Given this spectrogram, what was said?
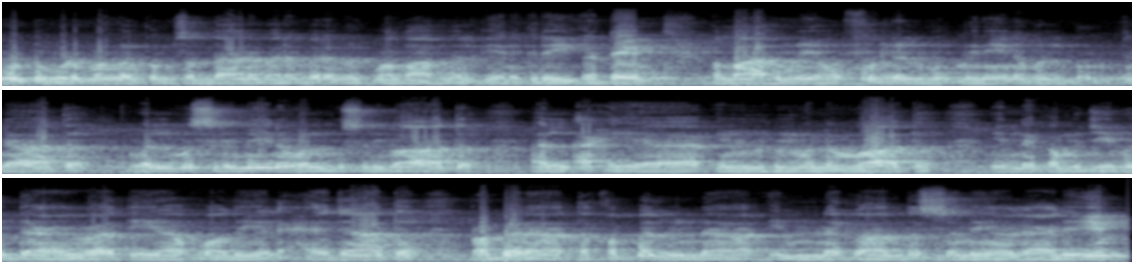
കൂട്ടുകുടുംബങ്ങൾക്കും സന്താന പരമ്പരകൾക്കും അള്ളാഹു നൽകി അനുഗ്രഹിക്കട്ടെ. അള്ളാഹു വൽ മുസ്ലിമീൻ വൽ മുസ്ലിമാത്ത് അൽ അഹിയ والأموات إنك مجيب الدعوات يا قاضي الحاجات ربنا تقبل منا إنك أنت السميع العليم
